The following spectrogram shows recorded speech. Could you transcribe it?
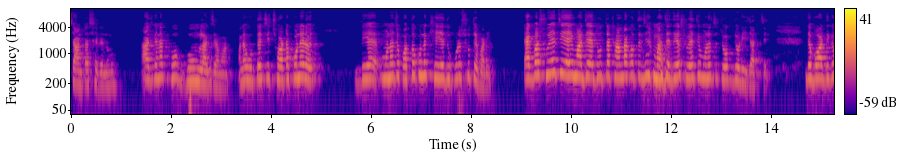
চানটা সেরে নেব। আজকে না খুব ঘুম লাগছে আমার। মানে উঠেছি ছটা পনেরোয়, দিয়ে মনে হচ্ছে কতক্ষণে খেয়ে দুপুরে শুতে পারি। একবার শুয়েছি, এই মাঝে দুধটা ঠান্ডা করতে যে মাঝে যেয়ে শুয়েছি, মনে হচ্ছে চোখ জড়িয়ে যাচ্ছে। দিয়ে বর দিকে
